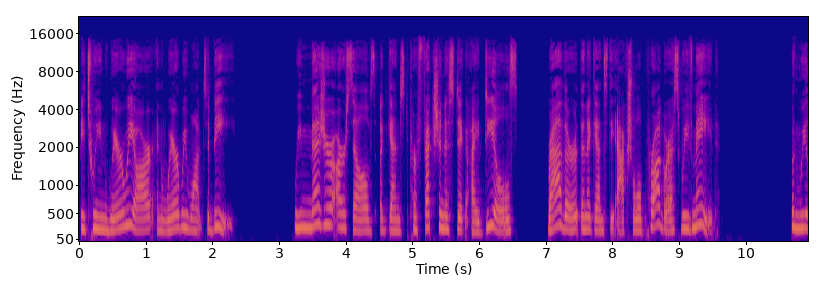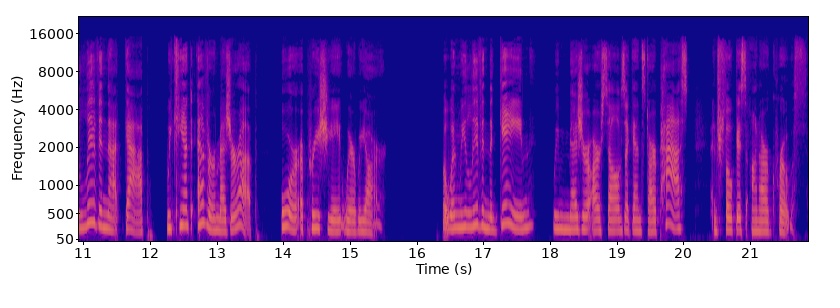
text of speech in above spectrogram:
between where we are and where we want to be. we measure ourselves against perfectionistic ideals rather than against the actual progress we've made. When we live in that gap, we can't ever measure up or appreciate where we are. But when we live in the gain, we measure ourselves against our past and focus on our growth.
